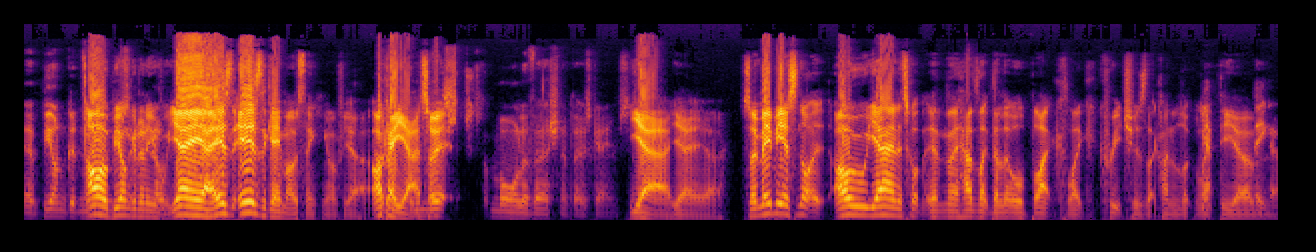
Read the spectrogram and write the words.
Uh, Beyond Good and Oh, Evil. Beyond Good and Evil. Yeah, yeah, yeah. It is, it is the game I was thinking of. Yeah. Okay, yeah. So it, smaller version of those games. yeah, yeah, yeah. So maybe it's not. Oh, yeah, and it's got. And they had like the little black like creatures that kind of look like the um. There you go.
